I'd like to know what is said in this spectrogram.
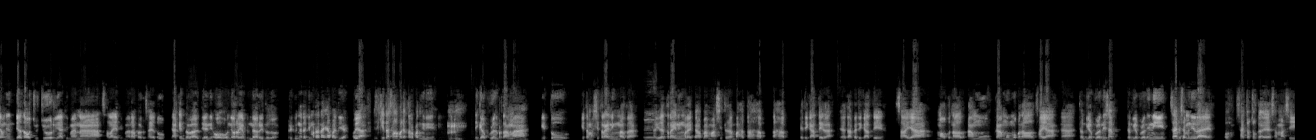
yang penting dia tahu jujurnya di mana salahnya di mana. Baru saya tuh yakin bahwa dia ini oh ini orang yang benar itu loh. Berikutnya tadi mereka apa dia? Oh ya. Kita selalu pakai terapan gini. Tiga bulan pertama itu kita masih training Marta hmm. nah, kita training mereka apa masih dalam tahap tahap PDKT lah ya tahap PDKT saya mau kenal kamu, kamu mau kenal saya. Nah, dalam tiga bulan ini saya dalam tiga bulan ini saya bisa menilai, oh saya cocok gak ya sama si,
